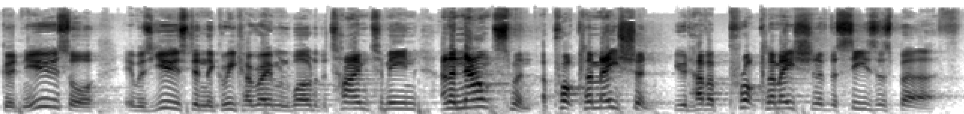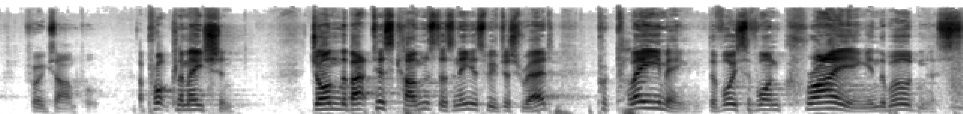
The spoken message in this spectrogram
good news, or it was used in the Greco Roman world at the time to mean an announcement, a proclamation. You'd have a proclamation of the Caesar's birth, for example. A proclamation. John the Baptist comes, doesn't he, as we've just read, proclaiming the voice of one crying in the wilderness,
